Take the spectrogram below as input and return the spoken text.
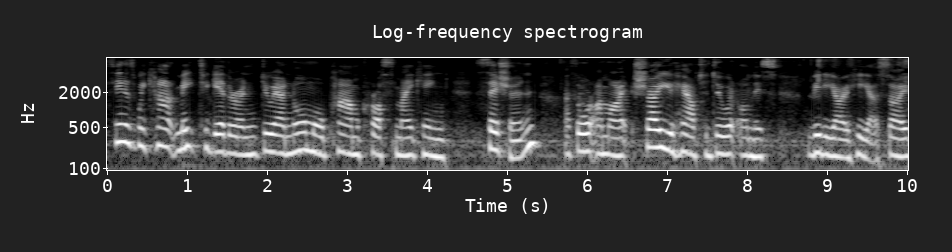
seeing as we can't meet together and do our normal palm cross making session I thought I might show you how to do it on this video here. So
